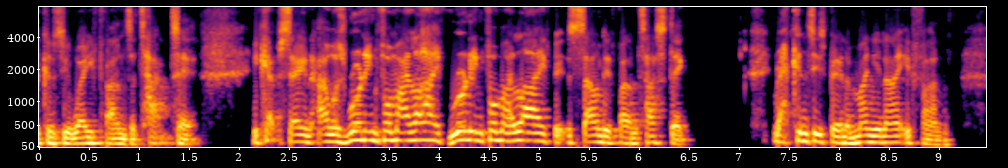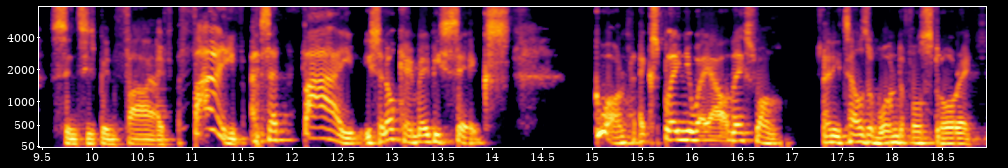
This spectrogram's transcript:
because the away fans attacked it. He kept saying, I was running for my life, running for my life. It sounded fantastic. Reckons he's been a Man United fan since he's been five. Five! I said five. He said, okay, maybe six. Go on, explain your way out of this one. And he tells a wonderful story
